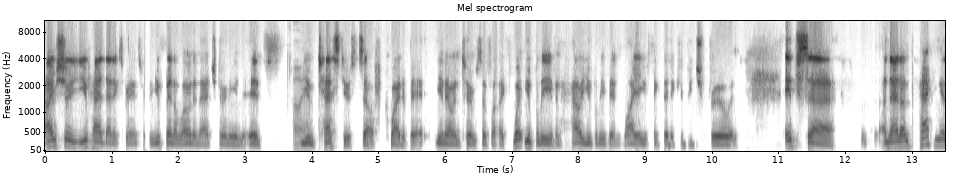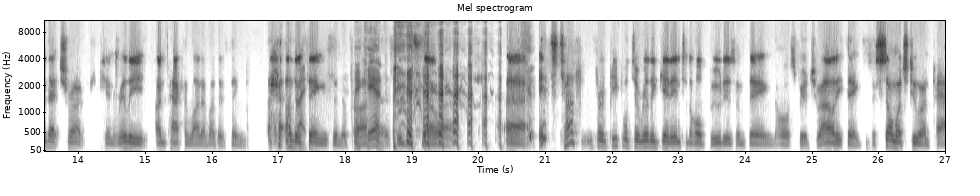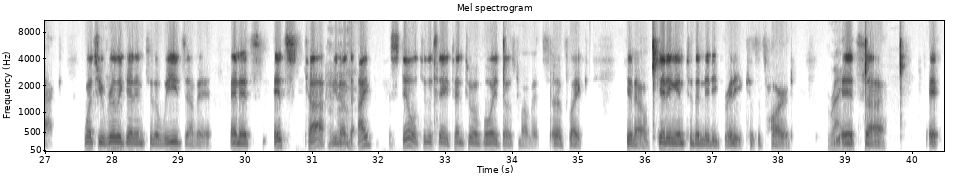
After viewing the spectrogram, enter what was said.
I'm sure you've had that experience where you've been alone in that journey, and it's Oh, yeah. you test yourself quite a bit, you know, in terms of like what you believe and how you believe in, why you think that it could be true, and it's uh that unpacking of that trunk can really unpack a lot of other things, other Right. things in the It process. can. So uh, uh, it's tough for people to really get into the whole Buddhism thing, the whole spirituality thing, because there's so much to unpack once you really get into the weeds of it. And it's it's tough. You know, I still to this day tend to avoid those moments of like, you know, getting into the nitty gritty because it's hard. Right. It's uh, it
